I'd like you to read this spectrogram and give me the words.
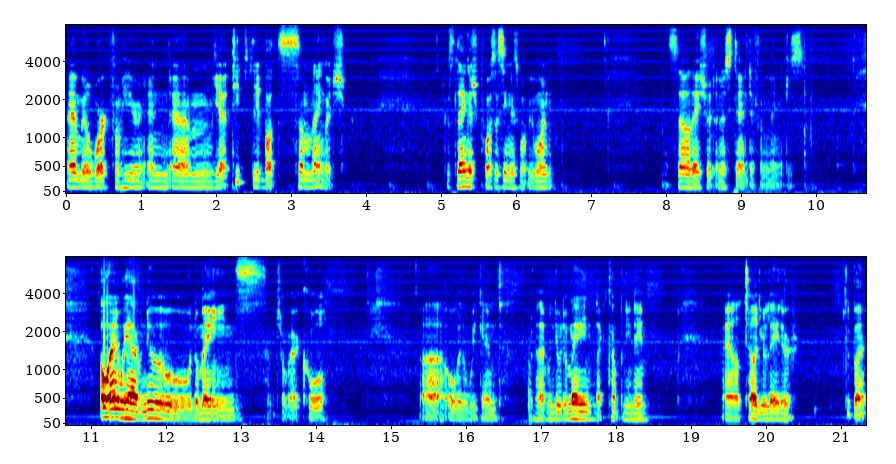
And we'll work from here and, um, yeah, teach the bots some language. Because language processing is what we want. So they should understand different languages. Oh, and we have new domains, which are very cool. Uh, over the weekend, we'll have a new domain, like company name. I'll tell you later. Goodbye.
